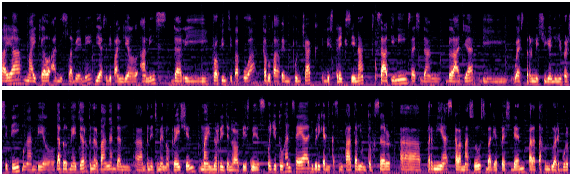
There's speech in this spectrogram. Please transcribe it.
Saya Michael Anis Labene, biasa dipanggil Anis dari Provinsi Papua, Kabupaten Puncak, Distrik Sinak. Saat ini saya sedang belajar di Western Michigan University, mengambil double major penerbangan dan uh, management operation, minor di general business. Puji Tuhan saya diberikan kesempatan untuk serve uh, Permias Kalamasu sebagai presiden pada tahun 2018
